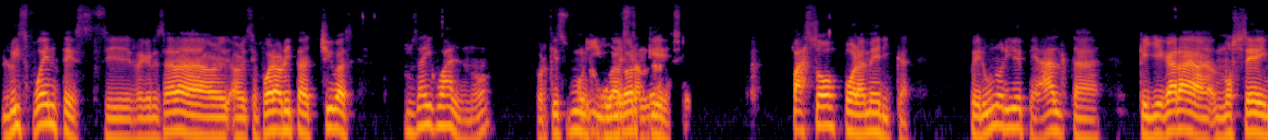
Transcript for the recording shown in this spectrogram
Luis Fuentes, si regresara, ahor- si fuera ahorita a Chivas, pues da igual, ¿no? Porque es un jugador que pasó por América, pero un Oribe Peralta, que llegara, no sé,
